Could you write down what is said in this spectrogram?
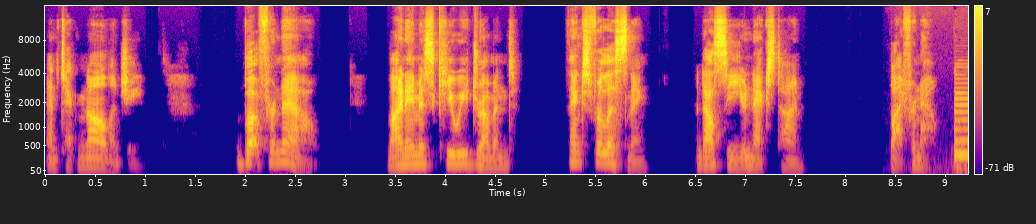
and technology. But for now, my name is Kiwi Drummond. Thanks for listening, and I'll see you next time. Bye for now.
